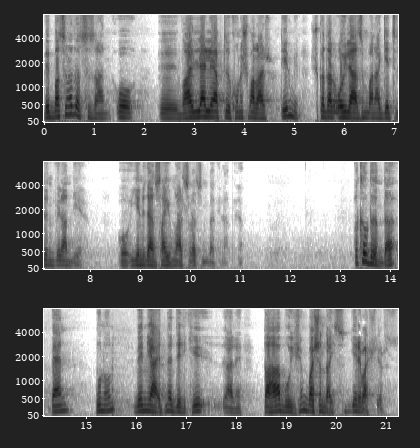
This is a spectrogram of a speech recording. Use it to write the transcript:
Ve basına da sızan o e, valilerle yaptığı konuşmalar değil mi? Şu kadar oy lazım bana getirin falan diye. O yeniden sayımlar sırasında filan filan. Bakıldığında ben bunun ve nihayetinde dedi ki yani daha bu işin başındayız. Yeni başlıyoruz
